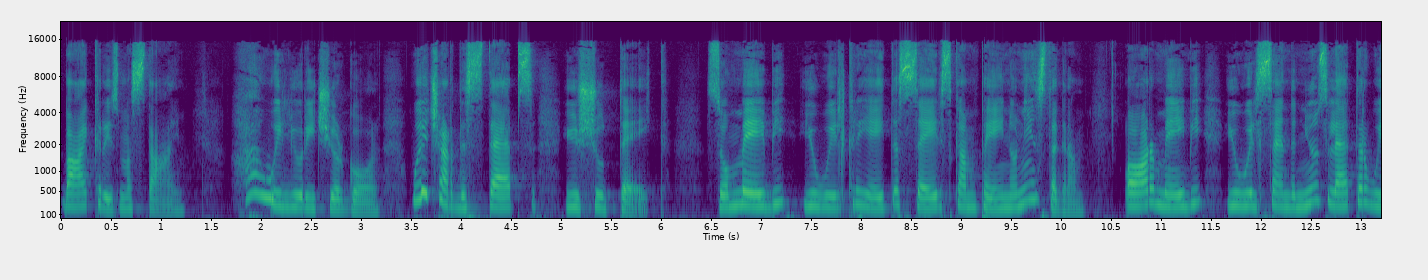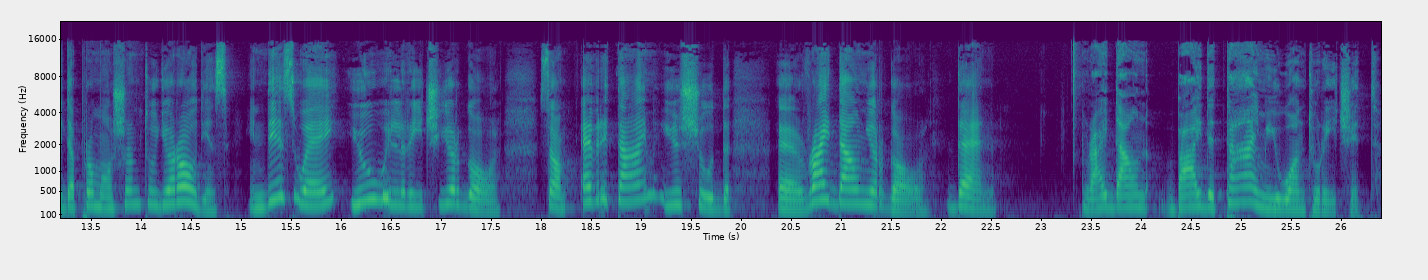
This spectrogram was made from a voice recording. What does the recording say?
by christmas time how will you reach your goal? Which are the steps you should take? So maybe you will create a sales campaign on Instagram, or maybe you will send a newsletter with a promotion to your audience. In this way, you will reach your goal. So every time you should uh, write down your goal, then write down by the time you want to reach it.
